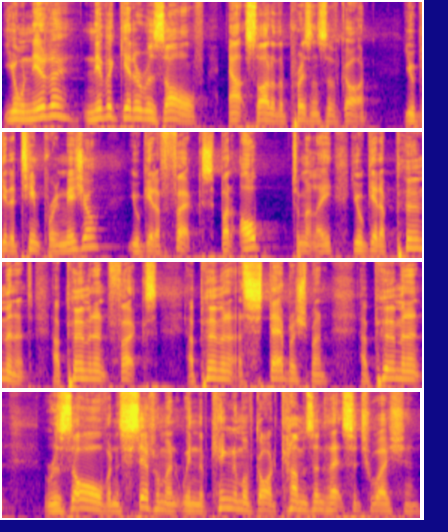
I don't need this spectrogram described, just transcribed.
You'll never, never get a resolve outside of the presence of God. You'll get a temporary measure, you'll get a fix, but ultimately you'll get a permanent, a permanent fix, a permanent establishment, a permanent resolve and settlement when the kingdom of God comes into that situation.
